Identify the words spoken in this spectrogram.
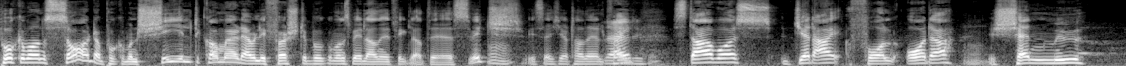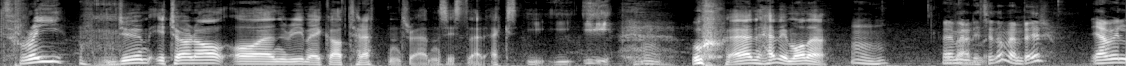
Pokémon Sword og Pokémon Shield kommer. Det er vel de første Pokémon-spillene utvikla til Switch, hvis jeg ikke har tatt det helt Mm. Det feil. Star Wars, Jedi, Fallen Order, Mm. Shenmue 3, Doom Eternal og en remake av 13, tror jeg den siste der. XIII. Mm. Uh, en heavy måned. Mhm. Det er litt i november. Jeg vil,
